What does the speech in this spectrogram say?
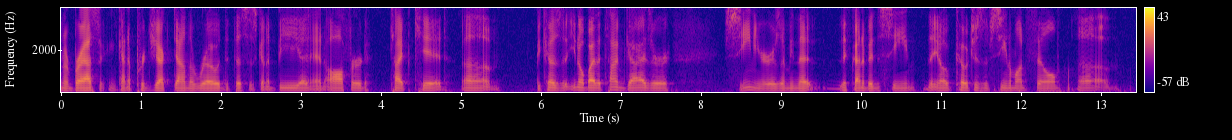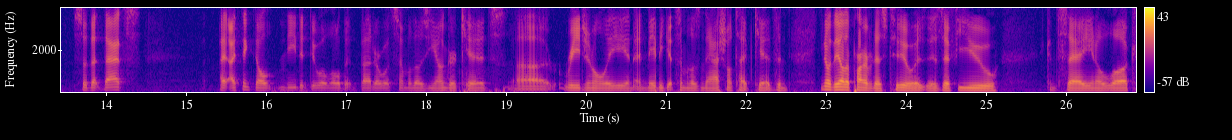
know, Nebraska can kind of project down the road that this is going to be an offered type kid um, because you know by the time guys are seniors I mean that they've kind of been seen you know coaches have seen them on film um, so that that's I, I think they'll need to do a little bit better with some of those younger kids uh, regionally and, and maybe get some of those national type kids. And, you know, the other part of it is, too, is, is if you can say, you know, look,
